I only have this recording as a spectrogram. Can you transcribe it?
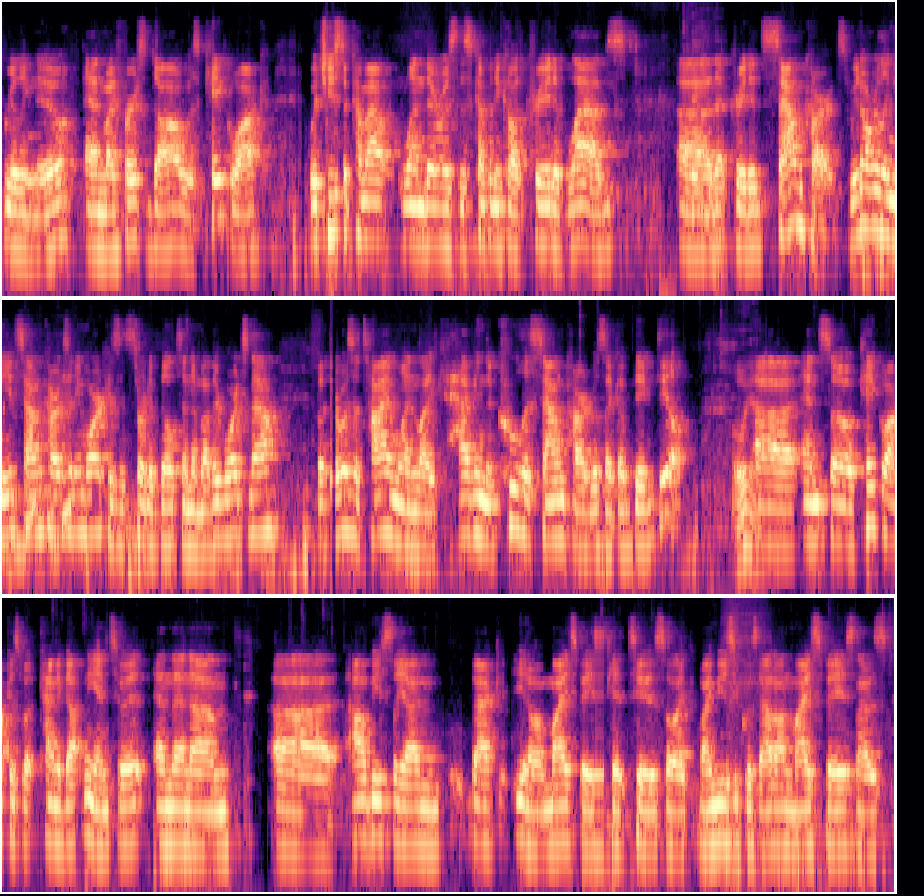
really new. And my first DAW was Cakewalk, which used to come out when there was this company called Creative Labs. Uh, that created sound cards. We don't really need sound cards mm-hmm. anymore because it's sort of built into motherboards now but there was a time when like having the coolest sound card was like a big deal. Oh yeah. Uh, and so Cakewalk is what kind of got me into it, and then um, uh, obviously I'm back, you know, a MySpace kid too. So like my music was out on MySpace, and I was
